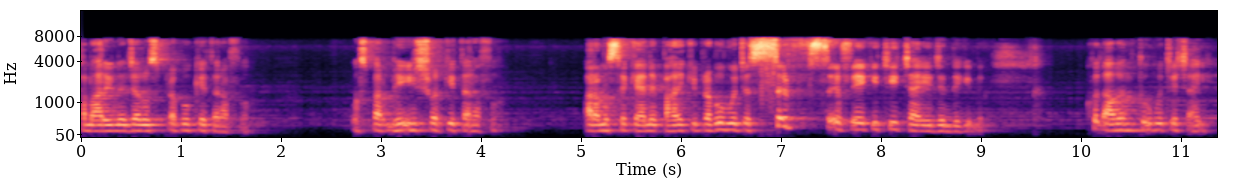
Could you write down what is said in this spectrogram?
हमारी नज़र उस प्रभु की तरफ़ हो, उस परमेश्वर की तरफ़ हो। और हम उससे कहने पाए कि प्रभु, मुझे सिर्फ़ सिर्फ़ एक ही चीज़ चाहिए ज़िंदगी में। खुदावन, तू मुझे चाहिए।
